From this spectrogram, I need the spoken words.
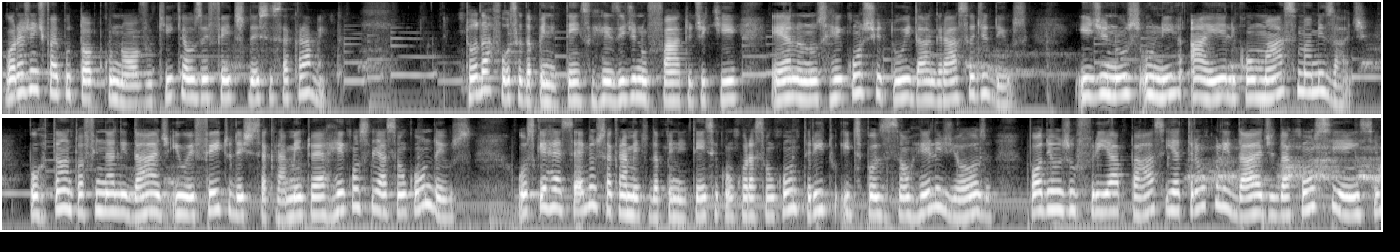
Agora a gente vai para o tópico 9 aqui, que é os efeitos desse sacramento. Toda a força da penitência reside no fato de que ela nos reconstitui da graça de Deus e de nos unir a Ele com máxima amizade. Portanto, a finalidade e o efeito deste sacramento é a reconciliação com Deus, os que recebem o sacramento da penitência com coração contrito e disposição religiosa podem usufruir a paz e a tranquilidade da consciência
